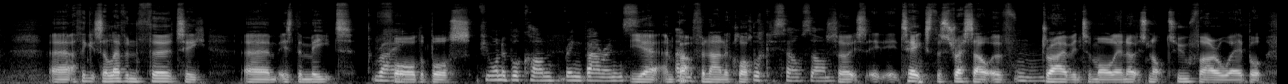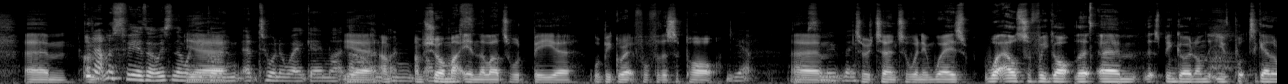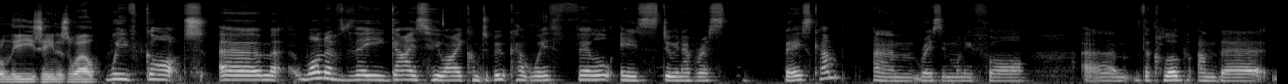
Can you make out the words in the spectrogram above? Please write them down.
Uh, I think it's eleven thirty um, is the meet Right. for the bus. If you want to book on, ring Barron's. Yeah, and back And for nine o'clock. Book yourselves on. So it's it, it takes the stress out of Mm. driving to Morley. I know it's not too far away, but um, Good I'm, atmosphere though, isn't there, when Yeah. you're going to an away game like that? yeah, and- I'm, and I'm sure. Matty and the lads would be uh, would be grateful for the support. Yeah, Um, absolutely. to return to winning ways. What else have we got that um, that's been going on that you've put together on the e-zine as well? We've got um, one of the guys who I come to boot camp with, Phil, is doing Everest Base Camp, um, raising money for um, the club and the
